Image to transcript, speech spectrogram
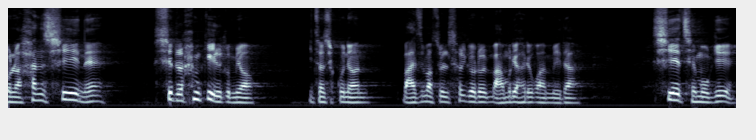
오늘 한 시인의 시를 함께 읽으며 2019년 마지막 절 설교를 마무리하려고 합니다. 시의 제목이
